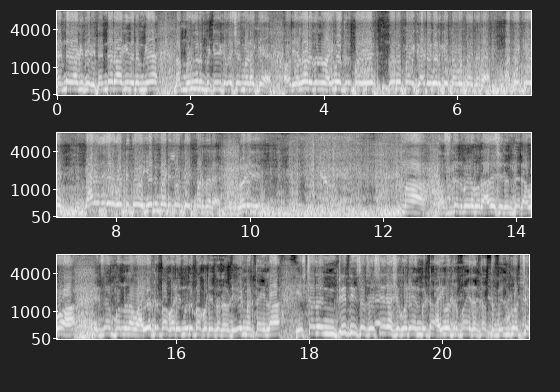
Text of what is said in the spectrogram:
ಟೆಂಡರ್ ಆಗಿದ್ದೀವಿ ಟೆಂಡರ್ ಆಗಿದೆ ನಮಗೆ. ನಮ್ಮ ಹುಡುಗರು ಬಿಟ್ಟಿದ್ದು ಕಲೆಕ್ಷನ್ ಮಾಡಕ್ಕೆ. ಅವ್ರು ಎಲ್ಲರೂ ಐವತ್ತು ರೂಪಾಯಿ, ನೂರು ರೂಪಾಯಿ ಗಾಡಿಗಳಿಗೆ ತಗೊತಾ ಇದ್ದಾರೆ. ಅದಕ್ಕೆ ನಿಮ್ಮ ಗ್ಯಾರೇಜ್ಗಳು ಕೊಟ್ಟಿದ್ದು, ಏನು ಮಾಡಿದ್ದು ಅಂತ ಇದು ಮಾಡ್ತಾರೆ. ನೋಡಿ. ನಮ್ಮ ವಸಂತ ಮೇಡಮ್ ಅವರು ಆದೇಶದಂತೆ ನಾವು ಎಕ್ಸಾಂಪಲ್ ನಾವು ಐವತ್ತು ರೂಪಾಯಿ ಕೊಡಿ, ನೂರು ರೂಪಾಯಿ ಕೊಡಿ ಅಂತ ನಾವು ಡಿವೈಡ್ ಮಾಡ್ತಾ ಇಲ್ಲ. ಎಷ್ಟೊಂದು ನಿಮ್ಮ ಪ್ರೀತಿ ಎಷ್ಟೇ ರಾಶಿ ಕೊಡಿ ಅಂದ್ಬಿಟ್ಟು ಐವತ್ತು ರೂಪಾಯಿ ಅಂತ ಬಿಲ್ ಕೊಡ್ಸಿ.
